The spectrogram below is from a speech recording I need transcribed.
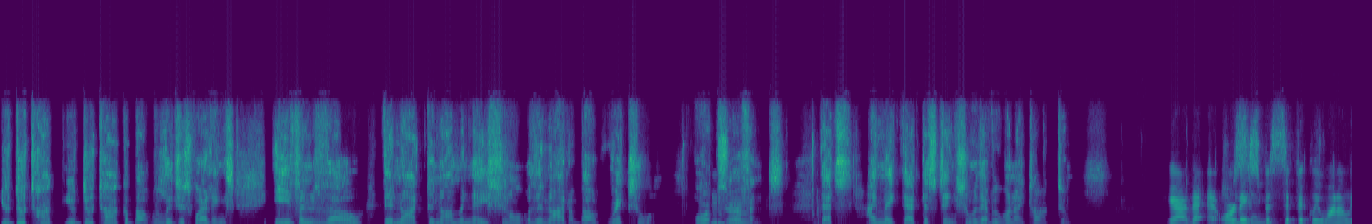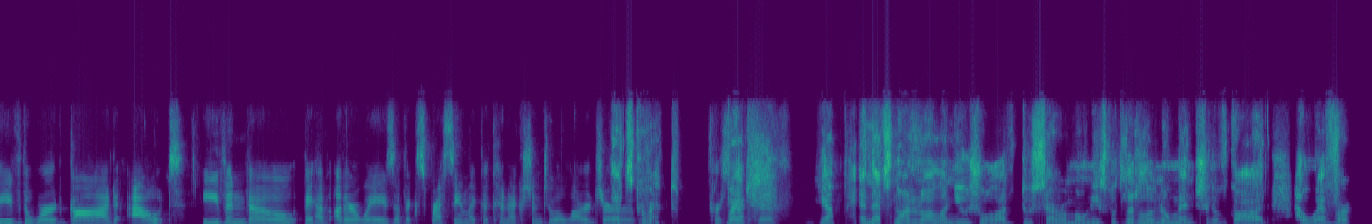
you do talk, you do talk about religious weddings, even though they're not denominational or they're not about ritual or mm-hmm. observance. Mm-hmm. That's, I make that distinction with everyone I talk to. Yeah, that, or they specifically want to leave the word God out, even though they have other ways of expressing like a connection to a larger. That's correct. Perspective. Right. Yeah, and that's not at all unusual. I do ceremonies with little or no mention of God. However,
